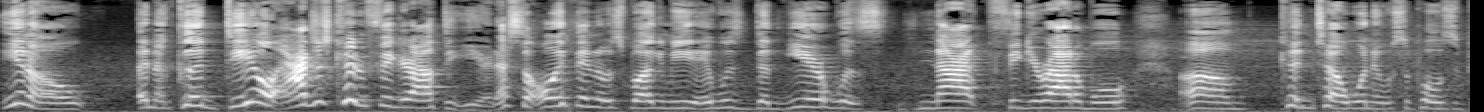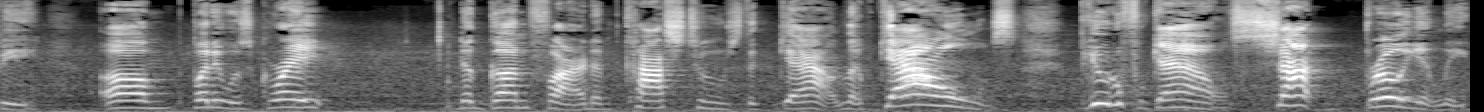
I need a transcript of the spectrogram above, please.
you know, in a good deal. I just couldn't figure out the year. That's the only thing that was bugging me. It was the year was not figure outable. Um, couldn't tell when it was supposed to be. Um, but it was great. The gunfire, the costumes, the gown, the gowns, beautiful gowns, shot brilliantly,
